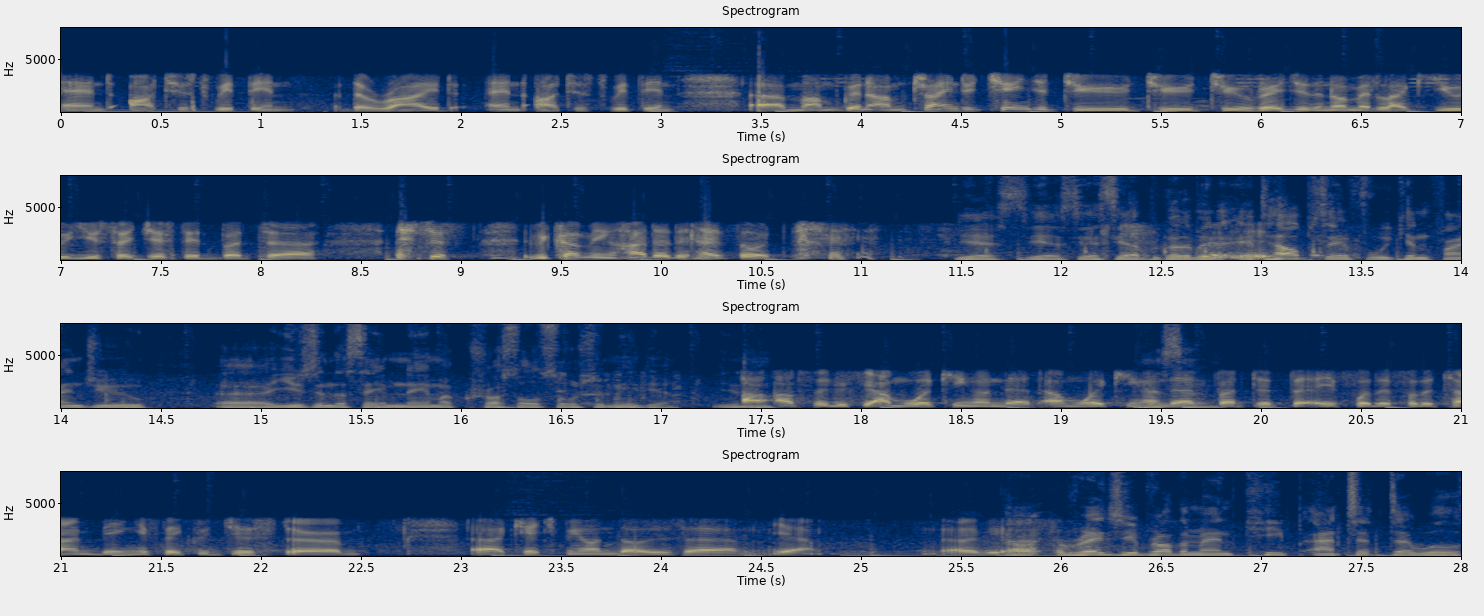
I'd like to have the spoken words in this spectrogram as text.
and Artist Within. The Ride and Artist Within. Um, I'm gonna. I'm trying to change it to to to Reggie the Nomad, like you you suggested, but uh, it's just becoming harder than I thought. yes, yes, yes, yeah. Because I mean, it helps if we can find you uh, using the same name across all social media. You know? uh, absolutely, I'm working on that. I'm working yes, on that. But the, for the for the time being, if they could just um, uh, catch me on those, um, yeah. That would be uh, awesome. Reggie, brother man, keep at it. Uh, we'll,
